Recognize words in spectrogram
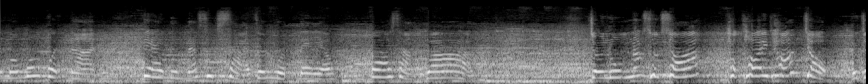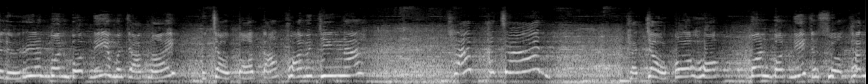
รือมะม่วงบทนั้นแก่หนุ่มนักศึกษาจนหมดแล้ว ก็สั่งว่า เจ้าหนุ่มนักศึกษาถ้าใคยถามเจ้าว่าจะได้เรียนบนบทนี้มาจากไหนให้เจ้าตอบตามความเป็นจริงนะ ครับอาจารย์ ถ้าเจ้าโกหกบนบทนี้จะเสื่อมทัน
